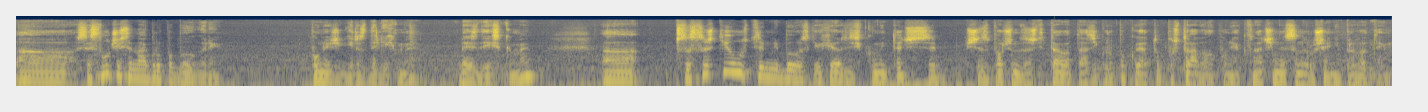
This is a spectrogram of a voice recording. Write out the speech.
а, се случи с една група българи, понеже ги разделихме, без да искаме, а, със същия устремни българския хелзински комитет ще, се, ще започне да защитава тази група, която пострадала по някакъв начин, не са нарушени правата им.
